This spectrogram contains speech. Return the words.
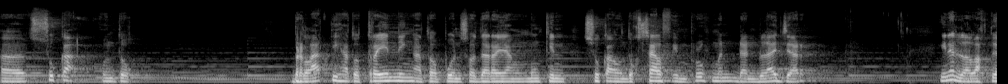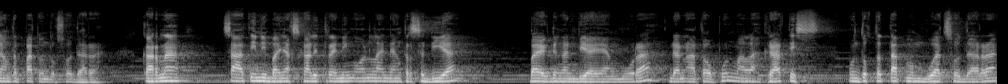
uh, suka untuk berlatih atau training ataupun saudara yang mungkin suka untuk self improvement dan belajar, ini adalah waktu yang tepat untuk saudara. Karena saat ini banyak sekali training online yang tersedia, baik dengan biaya yang murah dan ataupun malah gratis untuk tetap membuat saudara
